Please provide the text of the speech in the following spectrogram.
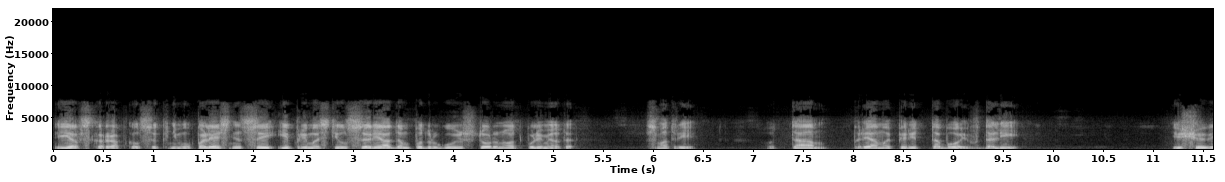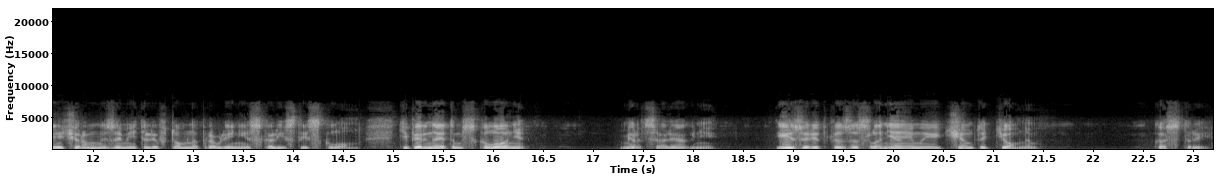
Я вскарабкался к нему по лестнице и примостился рядом по другую сторону от пулемета. «Смотри, вот там...» прямо перед тобой, вдали. Еще вечером мы заметили в том направлении скалистый склон. Теперь на этом склоне мерцали огни, изредка заслоняемые чем-то темным. Костры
